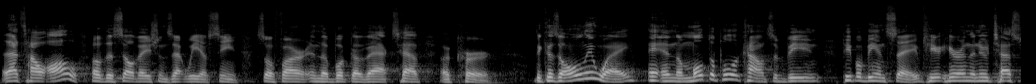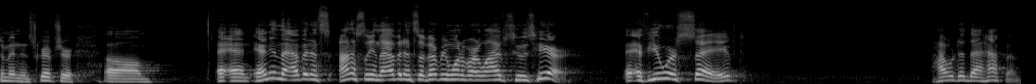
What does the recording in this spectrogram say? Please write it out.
That's how all of the salvations that we have seen so far in the book of Acts have occurred. Because the only way, in the multiple accounts of being, people being saved, here, here in the New Testament and Scripture, um, and, and in the evidence, honestly, in the evidence of every one of our lives who's here, if you were saved, how did that happen?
